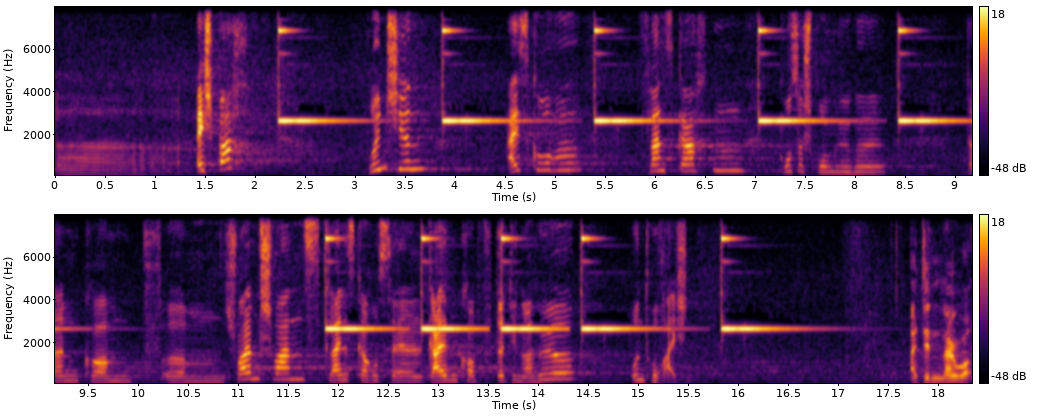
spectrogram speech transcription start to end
äh, Eschbach, Brünnchen, Eiskurve, Pflanzgarten, großer Sprunghügel, dann kommt ähm, Schwalbenschwanz, kleines Karussell, Galgenkopf, Döttinger Höhe und Hocheichen. I didn't know what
